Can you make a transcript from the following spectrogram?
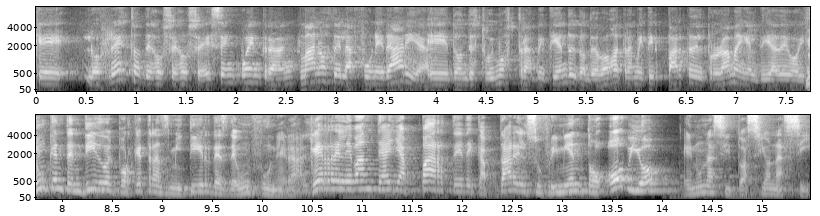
que los restos de José José se encuentran en manos de la funeraria eh, donde estuvimos transmitiendo y donde vamos a transmitir parte del programa en el día de hoy. Nunca he entendido el por qué transmitir desde un funeral. Qué relevante haya parte de captar el sufrimiento obvio en una situación así.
